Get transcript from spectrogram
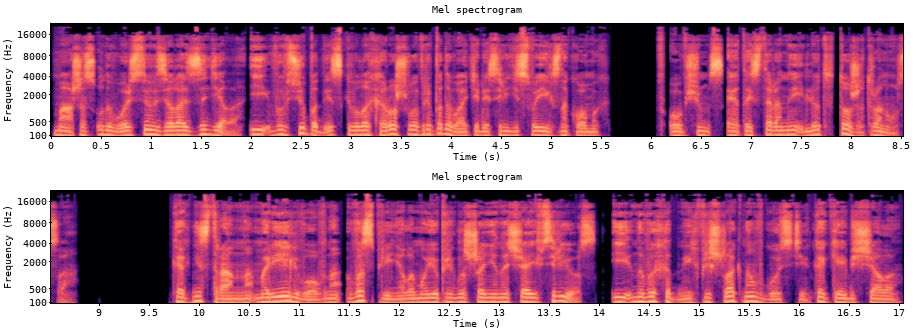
Маша с удовольствием взялась за дело и вовсю подыскивала хорошего преподавателя среди своих знакомых. В общем, с этой стороны лед тоже тронулся. Как ни странно, Мария Львовна восприняла мое приглашение на чай всерьез и на выходных пришла к нам в гости, как и обещала.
